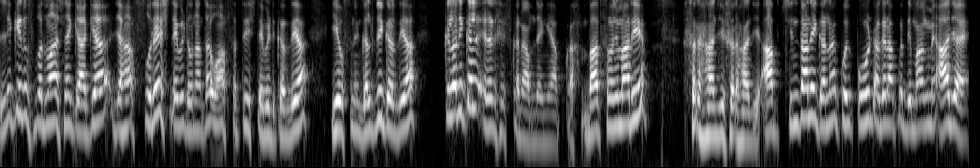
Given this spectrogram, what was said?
लेकिन उस बदमाश ने क्या किया? जहाँ सुरेश डेबिट होना था, वहाँ सतीश डेबिट कर दिया। ये उसने गलती कर दिया। क्लरिकल एरर्स इसका नाम देंगे आपका। बात समझ में आ रही है? सर हाँ जी, सर हाँ जी। आप चिंता नहीं करना। कोई पॉइंट अगर आपके दिमाग में आ जाए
